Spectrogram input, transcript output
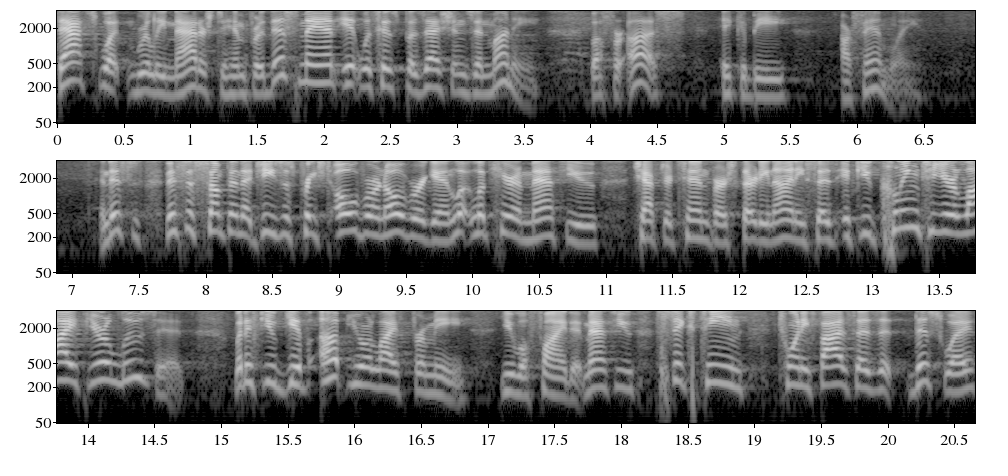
That's what really matters to him. For this man, it was his possessions and money. But for us, it could be our family. And this is, this is something that Jesus preached over and over again. Look, look here in Matthew chapter 10, verse 39. He says, If you cling to your life, you'll lose it. But if you give up your life for me, you will find it. Matthew 16, 25 says it this way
